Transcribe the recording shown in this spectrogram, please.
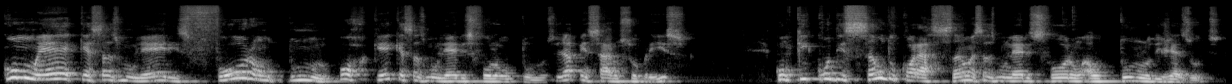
Como é que essas mulheres foram ao túmulo? Por que, que essas mulheres foram ao túmulo? Vocês já pensaram sobre isso? Com que condição do coração essas mulheres foram ao túmulo de Jesus.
